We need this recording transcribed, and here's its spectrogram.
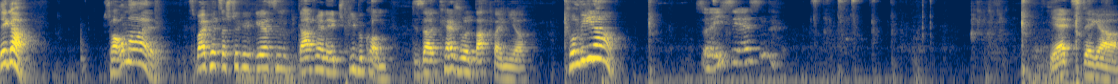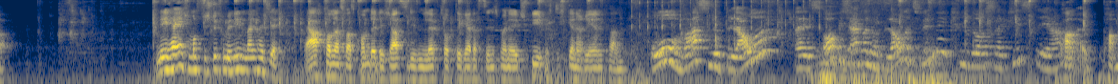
Digga! Schau mal! Zwei Pizzastücke gegessen, gar keine HP bekommen. Dieser Casual Bug bei mir. Schon wieder! Soll ich sie essen? Jetzt, Digga. Nee, hey, ich muss die Stücke mir nehmen, dann kann ich. Ja, ach komm, das was kommt, ich hasse diesen Laptop, Digga, dass der nicht meine HP richtig generieren kann. Oh, was? Eine blaue? Als ob ich einfach eine blaue Twinback kriege aus der Kiste, ja? Pa äh, pa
